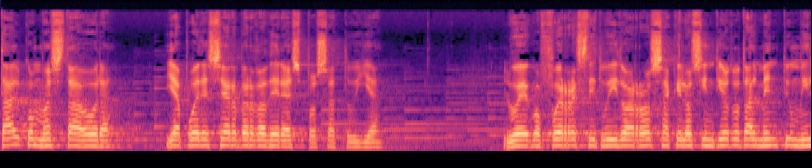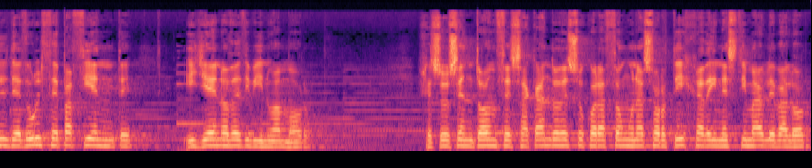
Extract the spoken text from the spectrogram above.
tal como está ahora, ya puede ser verdadera esposa tuya. Luego fue restituido a Rosa, que lo sintió totalmente humilde, dulce, paciente y lleno de divino amor Jesús entonces, sacando de su corazón una sortija de inestimable valor,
